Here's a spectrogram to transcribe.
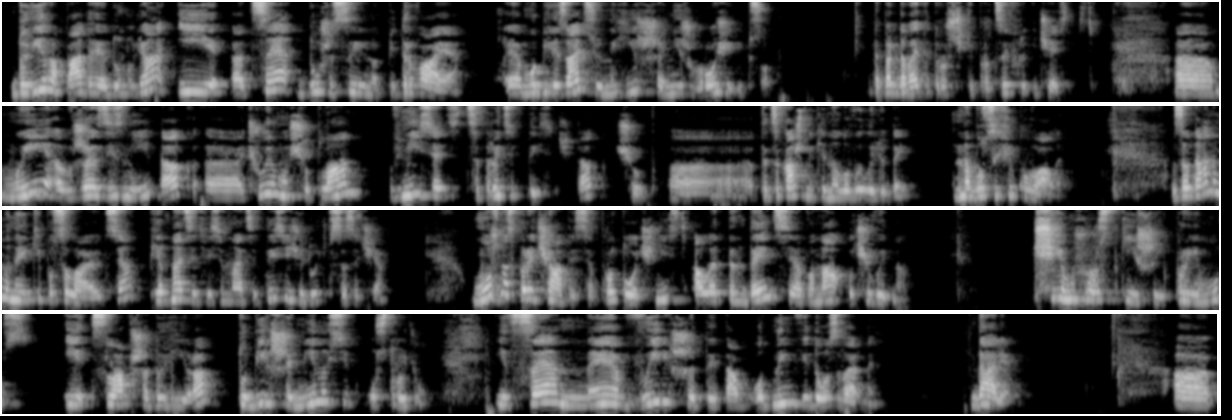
довіра падає до нуля, і е, це дуже сильно підриває е, мобілізацію не гірше, ніж ворожі і ПСО. Тепер давайте трошечки про цифри і чесність. Е, Ми вже зі ЗМІ так, е, чуємо, що план в місяць це 30 тисяч, так, щоб е, ТЦКшники наловили людей, набусифікували. За даними, на які посилаються, 15-18 тисяч йдуть в СЗЧ. Можна сперечатися про точність, але тенденція вона очевидна. Чим жорсткіший примус і слабша довіра, то більше мінусів у строю. І це не вирішити там одним відеозверненням. Далі.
